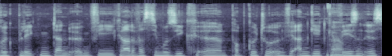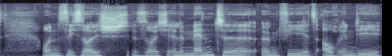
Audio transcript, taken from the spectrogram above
rückblickend dann irgendwie, gerade was die Musik äh, und Popkultur irgendwie angeht, Ja. gewesen ist und sich solch, solche Elemente irgendwie jetzt auch in die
